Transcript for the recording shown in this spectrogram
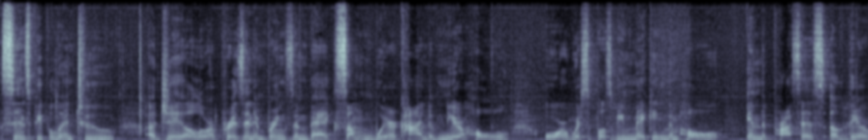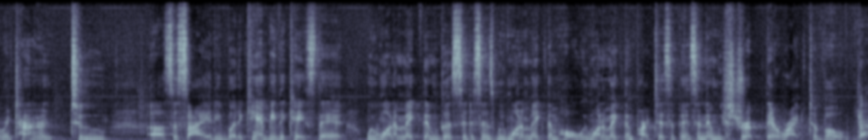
sends people into a jail or a prison and brings them back somewhere kind of near whole, or we're supposed to be making them whole in the process of their return to uh, society, but it can't be the case that we want to make them good citizens, we want to make them whole, we want to make them participants, and then we strip their right to vote. The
